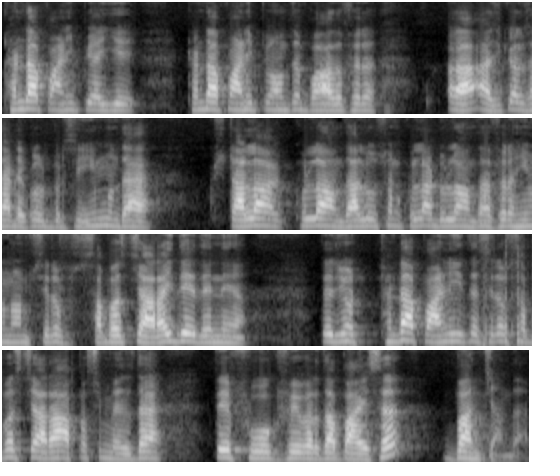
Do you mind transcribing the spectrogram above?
ਠੰਡਾ ਪਾਣੀ ਪਿਆਈਏ ਠੰਡਾ ਪਾਣੀ ਪਿਉਣ ਤੋਂ ਬਾਅਦ ਫਿਰ ਅੱਜ ਕੱਲ ਸਾਡੇ ਕੋਲ ਬਰਸੀਮ ਹੁੰਦਾ ਹੈ, ਸਟਾਲਾ ਖੁੱਲਾ ਹੁੰਦਾ ਲੂਸਨ ਖੁੱਲਾ ਡੁੱਲਾ ਹੁੰਦਾ ਫਿਰ ਅਸੀਂ ਉਹਨਾਂ ਨੂੰ ਸਿਰਫ ਸਬਜ਼ ਚਾਰਾ ਹੀ ਦੇ ਦਿੰਦੇ ਆ ਤੇ ਜੋ ਠੰਡਾ ਪਾਣੀ ਤੇ ਸਿਰਫ ਸਬਜ਼ ਚਾਰਾ ਆਪਸ ਵਿੱਚ ਮਿਲਦਾ ਹੈ ਤੇ ਫੋਕ ਫੇਵਰ ਦਾ ਬਾਇਸ ਬਣ ਜਾਂਦਾ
